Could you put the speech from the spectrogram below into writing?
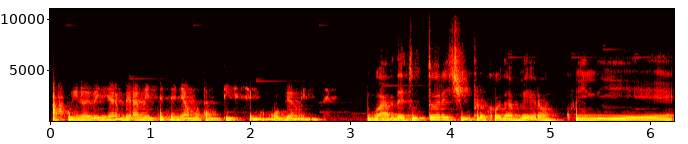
a cui noi veramente teniamo tantissimo ovviamente. Guarda, è tutto reciproco, davvero, quindi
